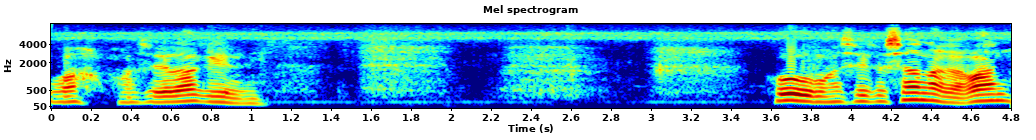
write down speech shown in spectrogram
Wah masih lagi nih. Uh masih ke sana kawan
